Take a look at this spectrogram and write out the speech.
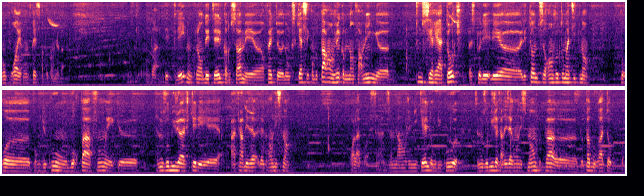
On pourra y rentrer, ce sera pas comme là-bas. On va dételer. Donc là on dételle comme ça, mais euh, en fait euh, donc ce qu'il y a c'est qu'on peut pas ranger comme dans Farming euh, tout serré à toc parce que les, les, les, tonnes se rangent automatiquement. pour, euh, pour que du coup on bourre pas à fond et que ça nous oblige à acheter les. à faire des agrandissements. Voilà quoi, ça, me l'arrangeait nickel, donc du coup ça nous oblige à faire des agrandissements, on peut pas, euh, peut pas bourrer à top quoi.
